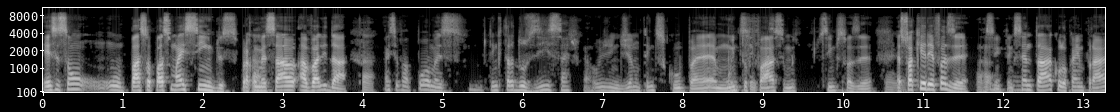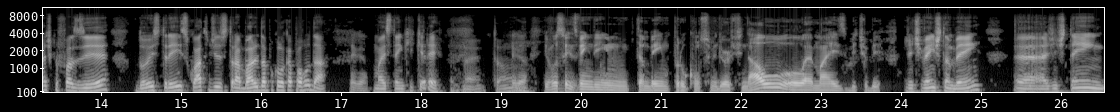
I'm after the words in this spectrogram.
esses são o passo a passo mais simples para Tá. começar a validar. Tá. Aí você fala, pô, mas tem que traduzir, sabe? Hoje em dia não tem desculpa, é muito, simples. fácil, muito simples fazer. É só querer fazer. Aham. Assim, tem que sentar, colocar em prática, fazer dois, três, quatro dias de trabalho dá para colocar para rodar. Legal. Mas tem que querer, né? Então, Legal. E vocês vendem também para o consumidor final ou é mais B2B? a gente vende também. é, a gente tem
